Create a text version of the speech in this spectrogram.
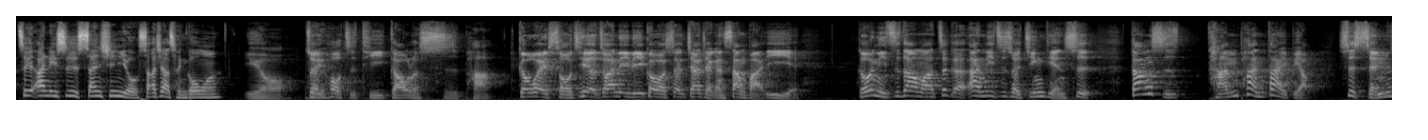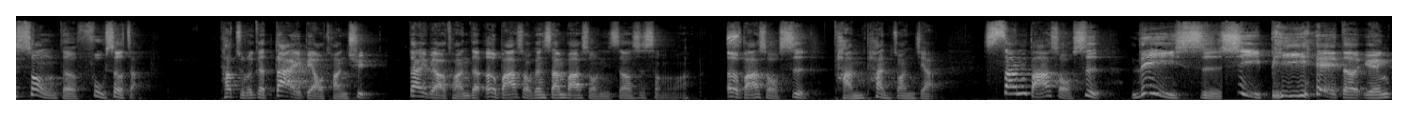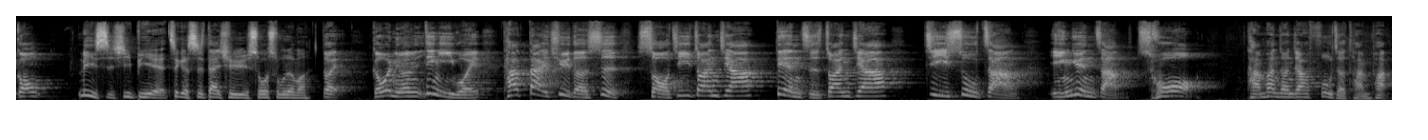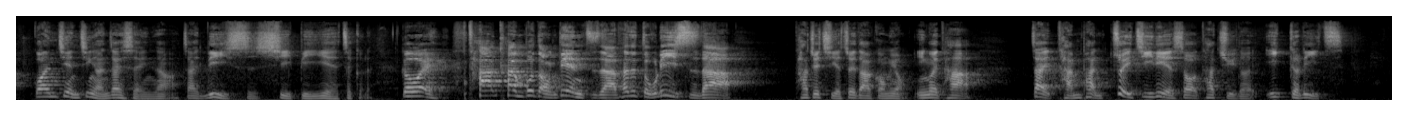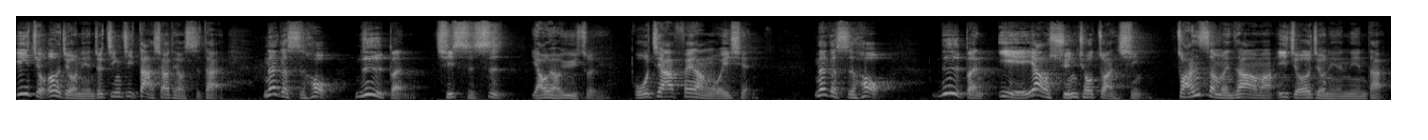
这个案例是三星有杀价成功吗？有，最后只提高了十趴。各位，手机的专利离够是加起来跟上百亿耶。各位，你知道吗？这个案例之所以经典是，当时谈判代表是 Samsung 的副社长，他组了一个代表团去。代表团的二把手跟三把手，你知道是什么吗？二把手是谈判专家，三把手是历史系毕业的员工。历史系毕业，这个是带去说书的吗？对，各位，你们一定以为他带去的是手机专家、电子专家、技术长、营运长，错。谈判专家负责谈判，关键竟然在谁？你知道吗？在历史系毕业这个人。各位，他看不懂电子啊，他是读历史的，他就起了最大功用，因为他在谈判最激烈的时候，他举了一个例子：一九二九年就经济大萧条时代，那个时候日本其实是摇摇欲坠，国家非常危险。那个时候日本也要寻求转型，转什么？你知道吗？一九二九年的年代。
